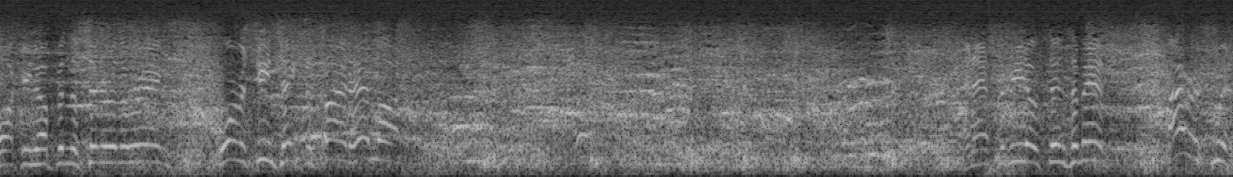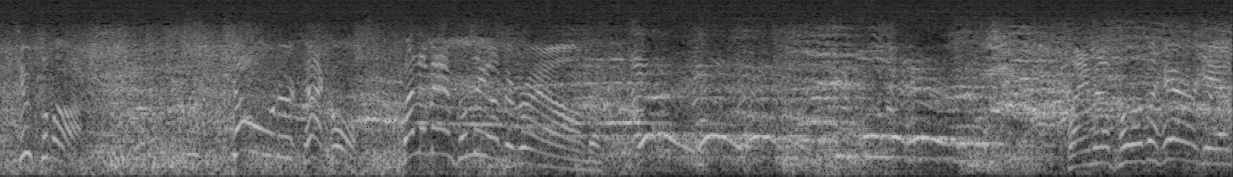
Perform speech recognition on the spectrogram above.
Locking up in the center of the ring. War Machine takes the side headlock. And Acevedo sends him in. Irish whip, shoots him off. Shoulder tackle by the man from the underground. Claiming a pull of the hair again.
